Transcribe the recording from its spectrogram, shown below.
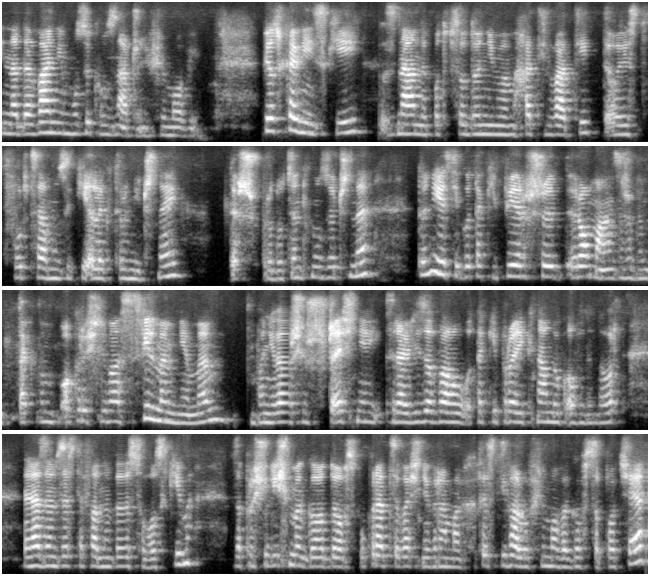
i nadawanie muzyką znaczeń filmowi. Piotr Kaliński, znany pod pseudonimem Hativati, to jest twórca muzyki elektronicznej, też producent muzyczny. To nie jest jego taki pierwszy romans, żebym tak bym określiła, z filmem niemym, ponieważ już wcześniej zrealizował taki projekt Nanook of the North razem ze Stefanem Wesołowskim. Zaprosiliśmy go do współpracy właśnie w ramach festiwalu filmowego w Sopocie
